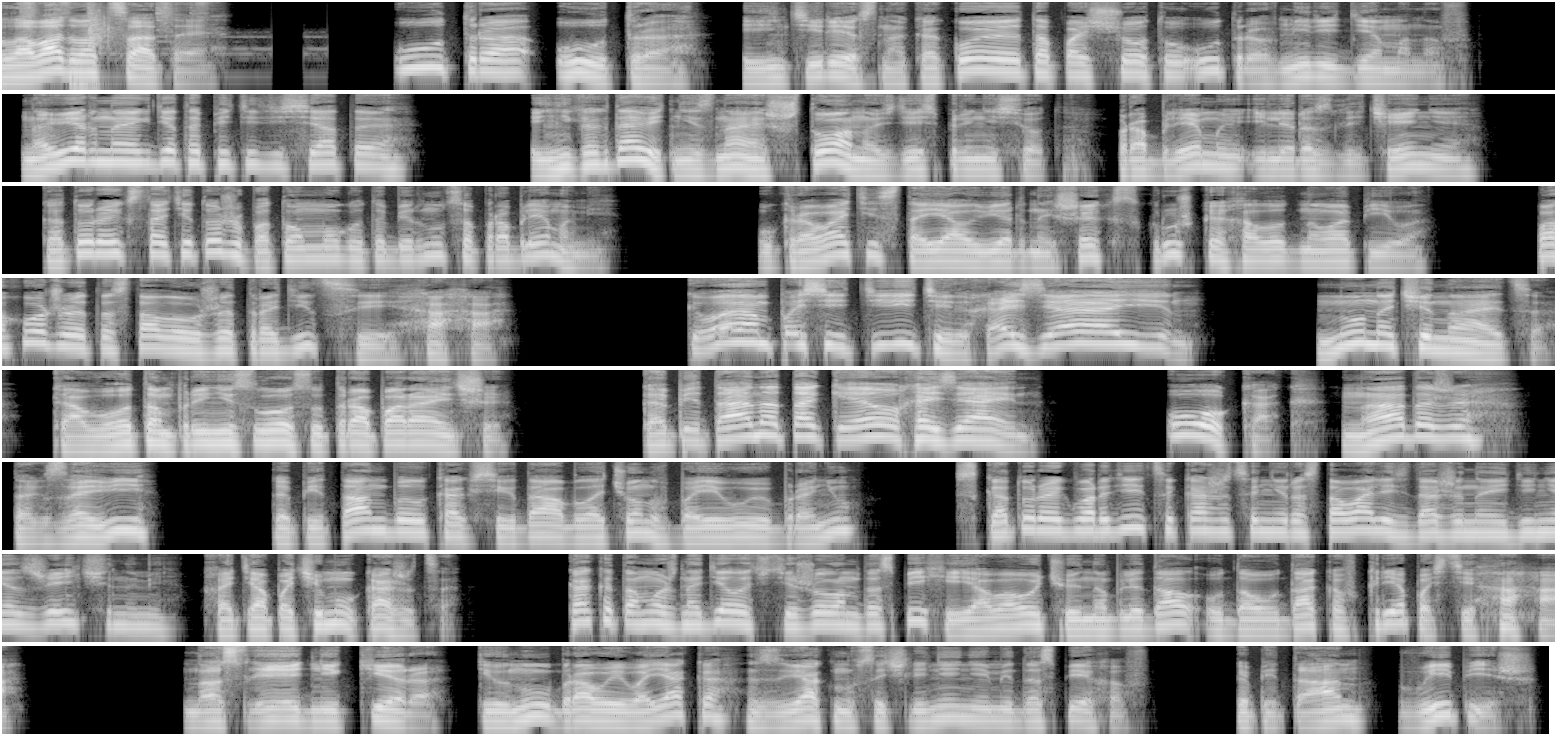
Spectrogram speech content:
Глава 20. Утро, утро. Интересно, какое это по счету утро в мире демонов? Наверное, где-то 50-е. И никогда ведь не знаешь, что оно здесь принесет. Проблемы или развлечения. Которые, кстати, тоже потом могут обернуться проблемами. У кровати стоял верный шех с кружкой холодного пива. Похоже, это стало уже традицией, ха-ха. «К вам посетитель, хозяин!» Ну, начинается. Кого там принесло с утра пораньше? Капитана Такео, хозяин. О как! Надо же! Так зови. Капитан был, как всегда, облачен в боевую броню, с которой гвардейцы, кажется, не расставались даже наедине с женщинами. Хотя почему, кажется? Как это можно делать в тяжелом доспехе, я воочию наблюдал у даудаков крепости, ха-ха. «Наследник Кера!» — кивнул бравый вояка, звякнув сочленениями доспехов. «Капитан, выпьешь?»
